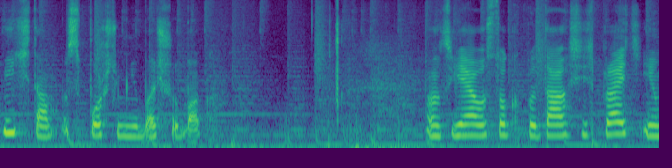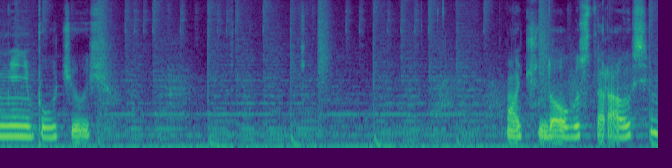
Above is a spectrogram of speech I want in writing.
Видите, там с небольшой баг. Вот я его столько пытался исправить, и у меня не получилось. Очень долго старался.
